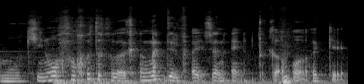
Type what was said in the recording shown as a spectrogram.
もう昨日のこととか考えてる場合じゃないなとか思うわけ。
